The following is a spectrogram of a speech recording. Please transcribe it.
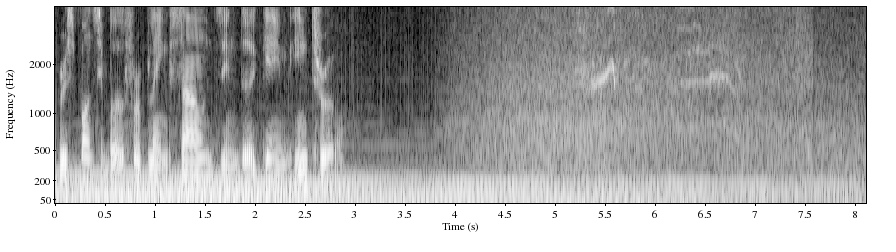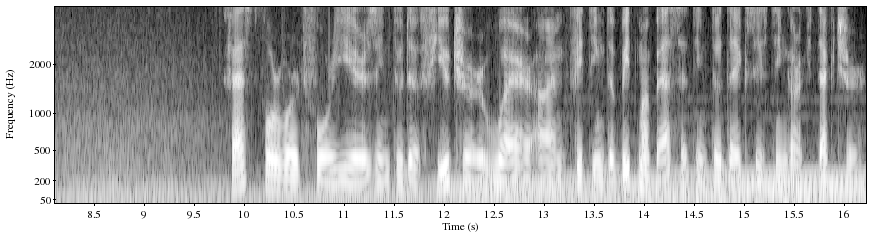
responsible for playing sounds in the game intro. Fast forward four years into the future where I'm fitting the bitmap asset into the existing architecture.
